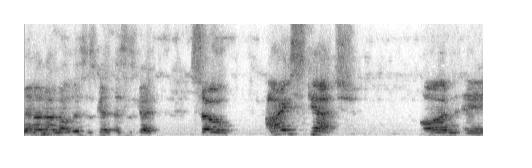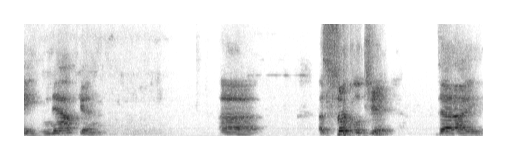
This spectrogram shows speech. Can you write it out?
No, no, no, no. This is good. This is good. So I sketch on a napkin uh, a circle jig that I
